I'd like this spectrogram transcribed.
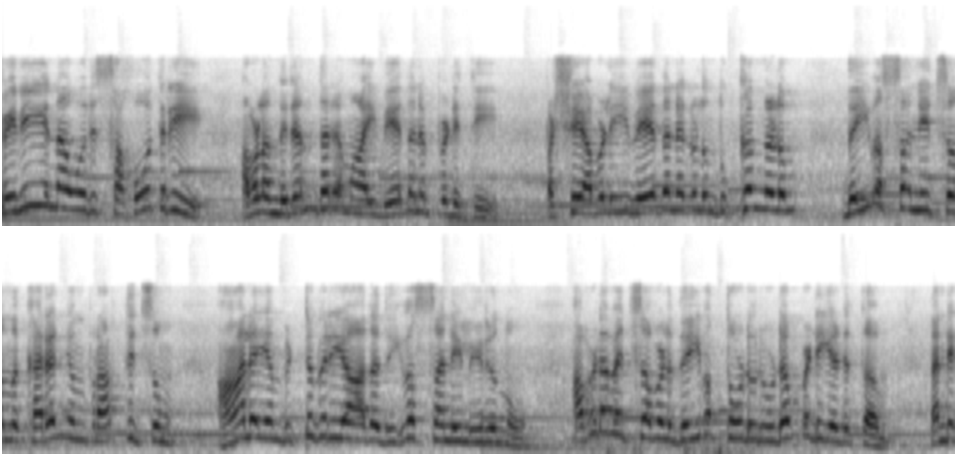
പെനിയുന്ന ഒരു സഹോദരി അവളെ നിരന്തരമായി വേദനപ്പെടുത്തി. പക്ഷേ അവൾ ഈ വേദനകളും ദുഃഖങ്ങളും ദൈവസന്നിച്ചെന്ന് കരഞ്ഞും പ്രാർത്ഥിച്ചും ആലയം വിട്ടുപിരിയാതെ ദൈവസന്നിൽ ഇരുന്നു. അവിടെ വെച്ച് അവൾ ഉടമ്പടി ഉടമ്പടിയെടുത്ത് തന്റെ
